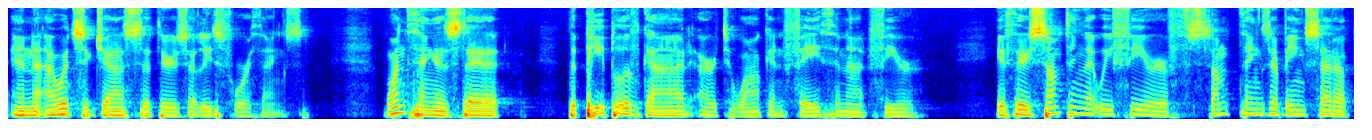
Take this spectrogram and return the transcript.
And I would suggest that there's at least four things. One thing is that the people of God are to walk in faith and not fear. If there's something that we fear, if some things are being set up,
